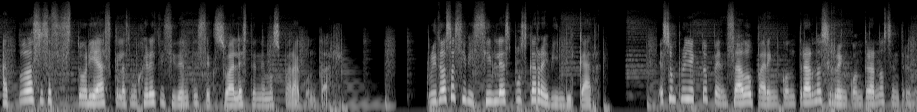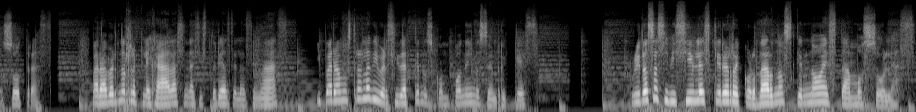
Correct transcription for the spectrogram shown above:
a todas esas historias que las mujeres disidentes sexuales tenemos para contar. Ruidosas y Visibles busca reivindicar. Es un proyecto pensado para encontrarnos y reencontrarnos entre nosotras, para vernos reflejadas en las historias de las demás y para mostrar la diversidad que nos compone y nos enriquece. Ruidosas y Visibles quiere recordarnos que no estamos solas.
